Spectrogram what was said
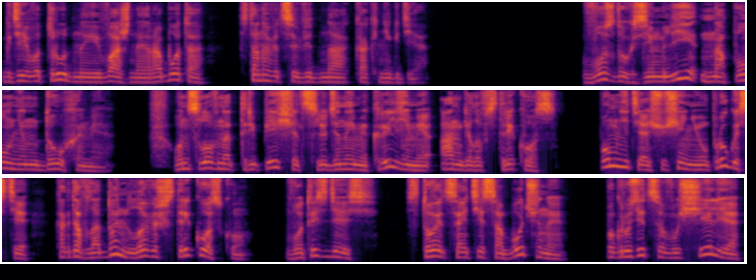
где его трудная и важная работа становится видна как нигде. Воздух земли наполнен духами. Он словно трепещет с ледяными крыльями ангелов-стрекоз. Помните ощущение упругости, когда в ладонь ловишь стрекозку? Вот и здесь. Стоит сойти с обочины, погрузиться в ущелье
